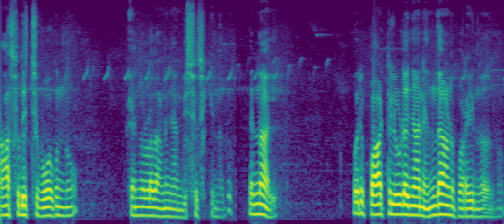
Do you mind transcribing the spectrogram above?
ആസ്വദിച്ചു പോകുന്നു എന്നുള്ളതാണ് ഞാൻ വിശ്വസിക്കുന്നത്. എന്നാൽ ഒരു പാട്ടിലൂടെ ഞാൻ എന്താണ് പറയുന്നതെന്നും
